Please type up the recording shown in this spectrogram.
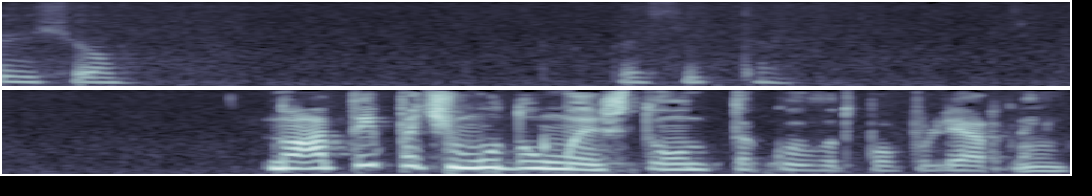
еще? Спросить-то? Ну а ты почему думаешь, что он такой вот популярный?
